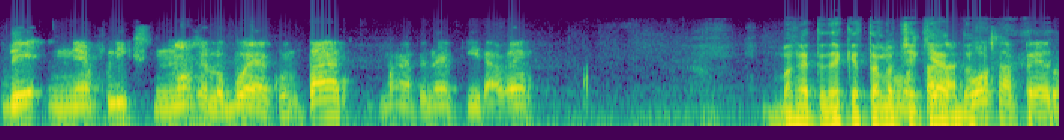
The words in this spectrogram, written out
de Netflix. No se los voy a contar, van a tener que ir a ver Van a tener que estarlo chequeando. cosa, pero,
